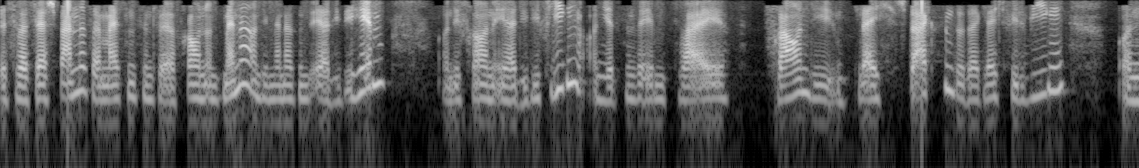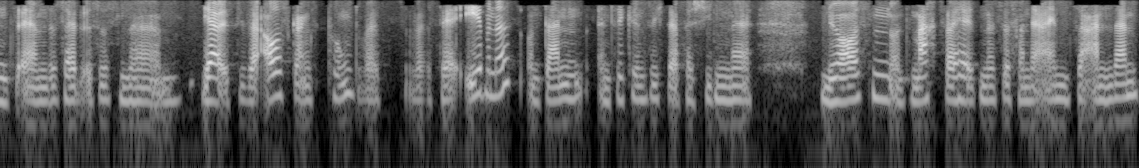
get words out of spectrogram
ist was sehr Spannendes, weil meistens sind wir ja Frauen und Männer und die Männer sind eher die, die heben und die Frauen eher die, die fliegen. Und jetzt sind wir eben zwei Frauen, die gleich stark sind oder gleich viel wiegen. Und ähm, deshalb ist es eine, ja, ist dieser Ausgangspunkt, was, was sehr eben ist. Und dann entwickeln sich da verschiedene Nuancen und Machtverhältnisse von der einen zur anderen.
